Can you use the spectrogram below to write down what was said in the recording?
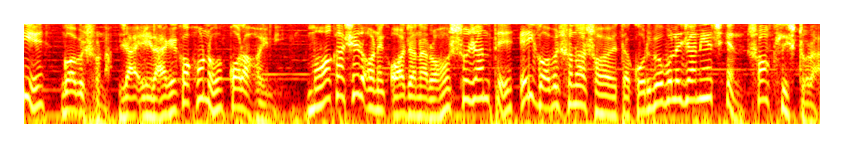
নিয়ে গবেষণা, যা এর আগে কখনো করা হয়নি। মহাকাশের অনেক অজানা রহস্য জানতে এই গবেষণা সহায়তা করবে বলে জানিয়েছেন সংশ্লিষ্টরা।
